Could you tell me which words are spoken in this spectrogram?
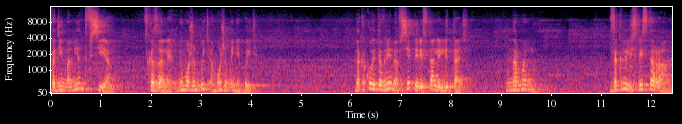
в один момент все сказали, мы можем быть, а можем и не быть. На какое-то время все перестали летать. Ну, нормально. Закрылись рестораны.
